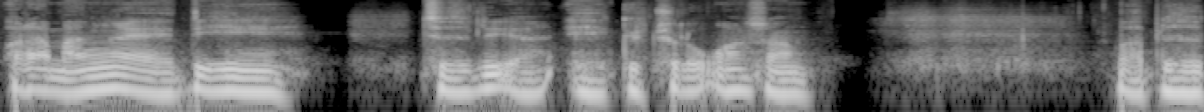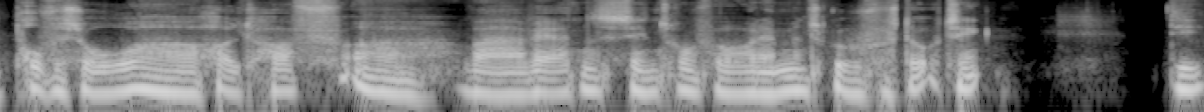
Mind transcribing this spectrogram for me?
Og der er mange af de tidligere egyptologer, som var blevet professorer og holdt hof og var verdens centrum for, hvordan man skulle forstå ting. De,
